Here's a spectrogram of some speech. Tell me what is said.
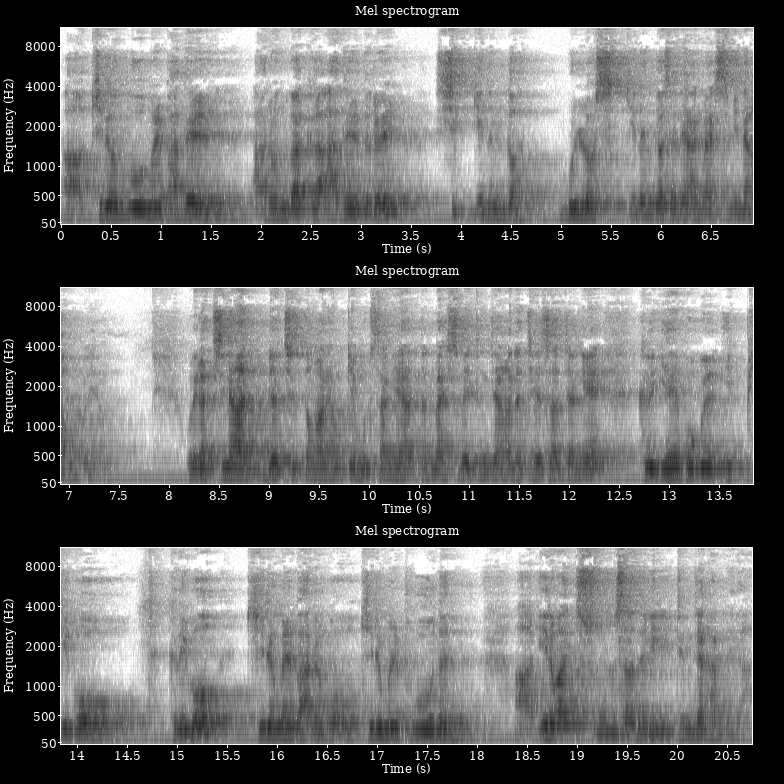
어, 기름 부음을 받을 아론과 그 아들들을 씻기는 것 물로 씻기는 것에 대한 말씀이 나오고요. 우리가 지난 며칠 동안 함께 묵상해왔던 말씀에 등장하는 제사장의 그 예복을 입히고 그리고 기름을 바르고 기름을 부으는 아, 이러한 순서들이 등장합니다.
